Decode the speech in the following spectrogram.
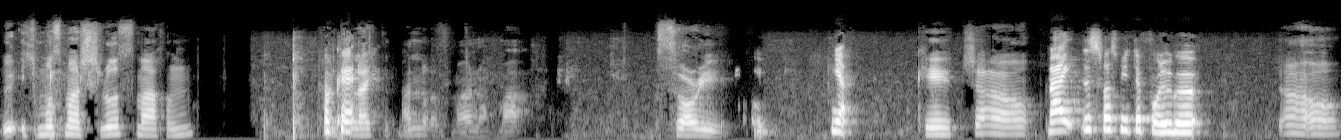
Ich muss mal Schluss machen. Kann Okay. vielleicht ein anderes Mal nochmal Sorry. Ja. Okay, ciao. Nein, das war's mit der Folge. Ciao.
